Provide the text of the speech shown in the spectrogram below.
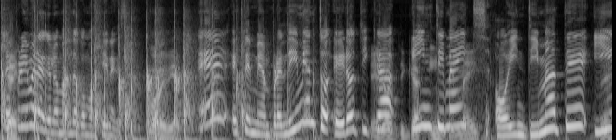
La Sí. primera que lo mando como tiene que ser. Muy bien. ¿Eh? Este es mi emprendimiento, Erótica, Erótica Intimate, Intimate. o Intimate. Y Sí.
